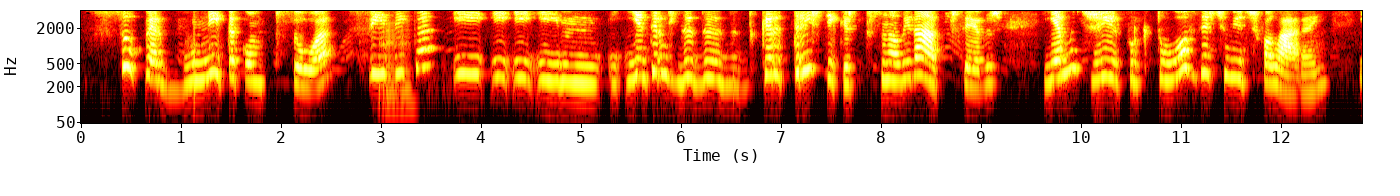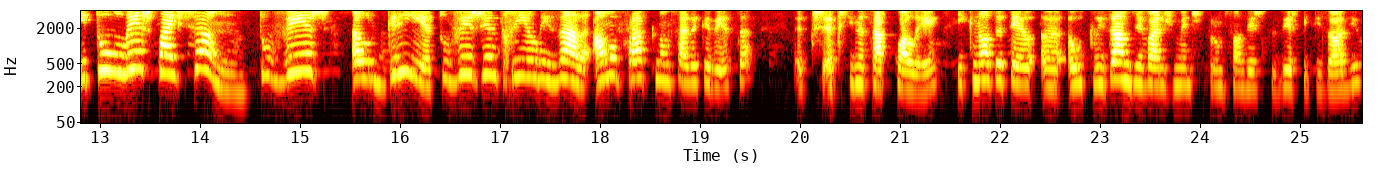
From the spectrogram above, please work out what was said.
Super bonita como pessoa, física e, e, e, e, em termos de, de, de, características de personalidade, percebes? E é muito giro, porque tu ouves estes miúdos falarem e tu lês paixão, tu vês alegria, tu vês gente realizada. Há uma frase que não me sai da cabeça, a Cristina sabe qual é, e que nós até uh, a utilizámos em vários momentos de promoção deste, deste episódio,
